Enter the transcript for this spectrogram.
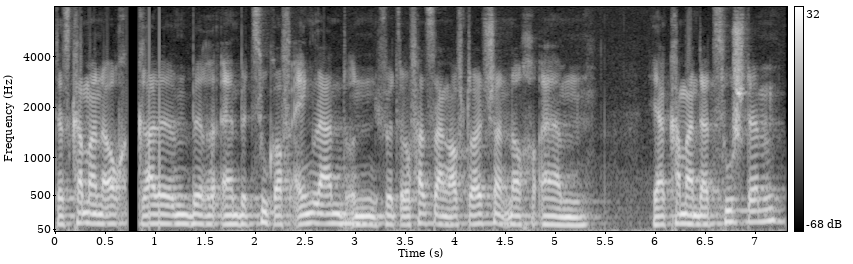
Das kann man auch gerade in Bezug auf England und ich würde sogar fast sagen auf Deutschland noch, ähm, ja, kann man da zustimmen.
